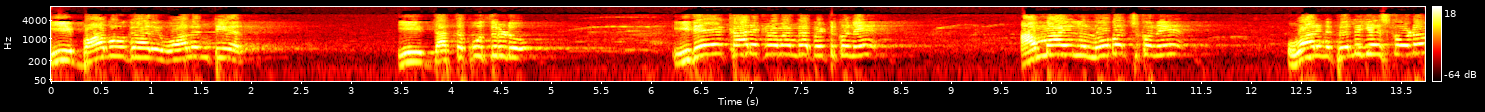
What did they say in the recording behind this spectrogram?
ఈ బాబు గారి వాలంటీర్ ఈ దత్తపుత్రుడు ఇదే కార్యక్రమంగా పెట్టుకొని అమ్మాయిలను లోబర్చుకొని వారిని పెళ్ళి చేసుకోవడం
